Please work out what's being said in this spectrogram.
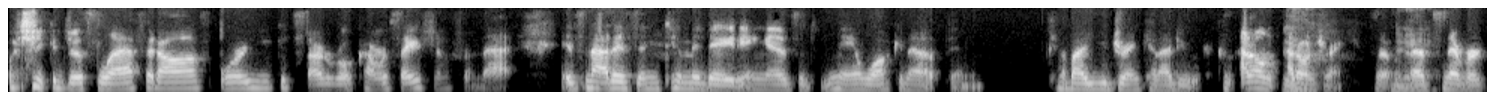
or she could just laugh it off, or you could start a real conversation from that. It's not as intimidating as a man walking up and can I buy you a drink? Can I do it? Because I don't, yeah. I don't drink, so yeah. that's never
